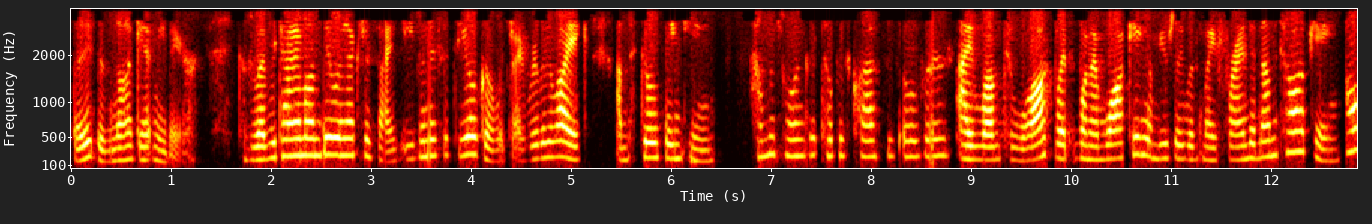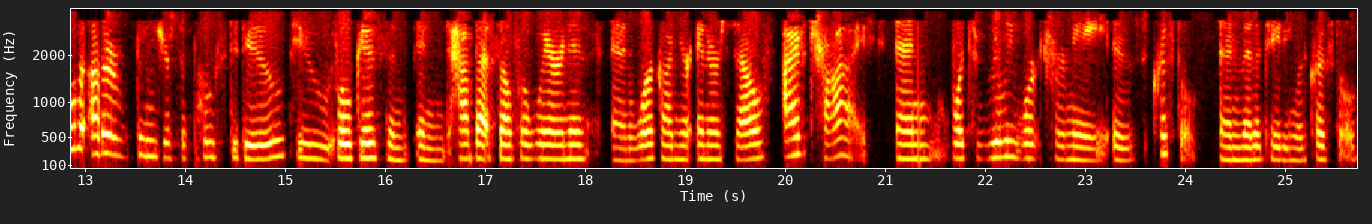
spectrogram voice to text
but it does not get me there. Because every time I'm doing exercise, even if it's yoga, which I really like, I'm still thinking, how much longer till this class is over? I love to walk, but when I'm walking, I'm usually with my friend and I'm talking. All the other things you're supposed to do to focus and, and have that self-awareness and work on your inner self, I've tried. And what's really worked for me is crystals and meditating with crystals.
